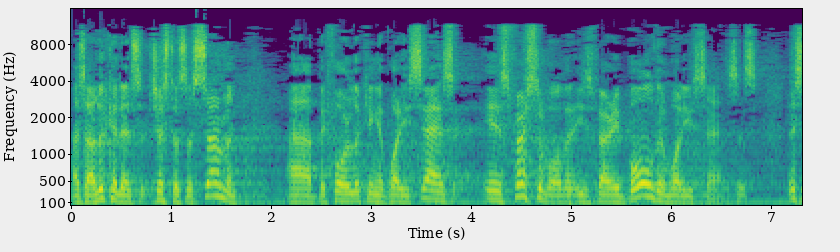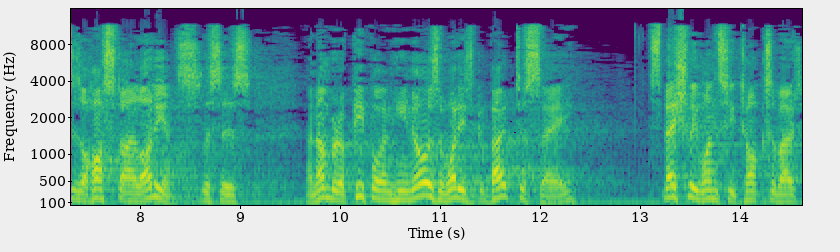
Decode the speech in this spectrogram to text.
as I look at it just as a sermon uh, before looking at what he says is, first of all, that he's very bold in what he says. It's, this is a hostile audience. This is a number of people, and he knows that what he's about to say, especially once he talks about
